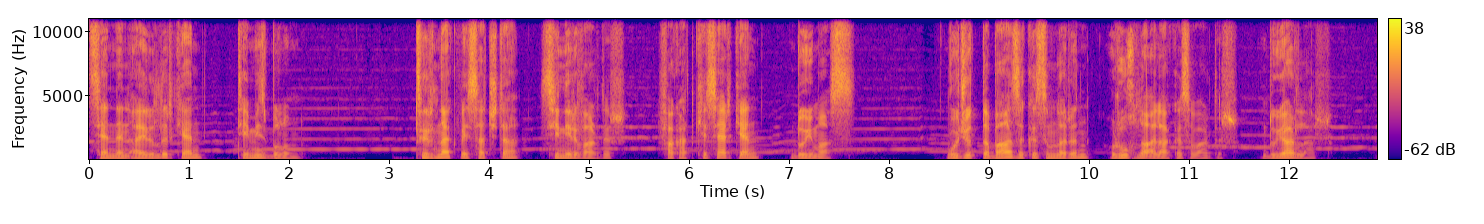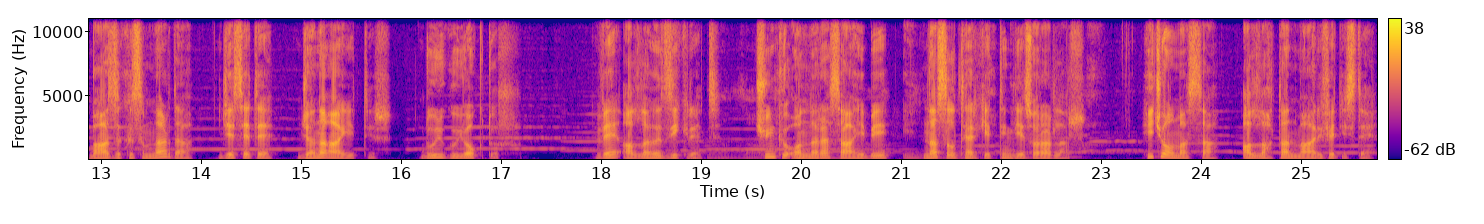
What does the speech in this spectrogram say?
senden ayrılırken temiz bulun. Tırnak ve saçta sinir vardır. Fakat keserken duymaz. Vücutta bazı kısımların ruhla alakası vardır. Duyarlar. Bazı kısımlar da cesete, cana aittir. Duygu yoktur. Ve Allah'ı zikret. Çünkü onlara sahibi nasıl terk ettin diye sorarlar. Hiç olmazsa Allah'tan marifet iste.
